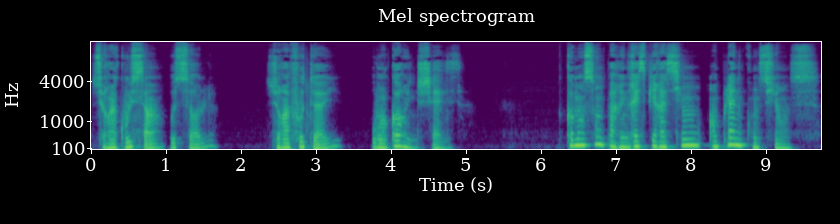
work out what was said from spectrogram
sur un coussin au sol, sur un fauteuil ou encore une chaise. Commençons par une respiration en pleine conscience.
